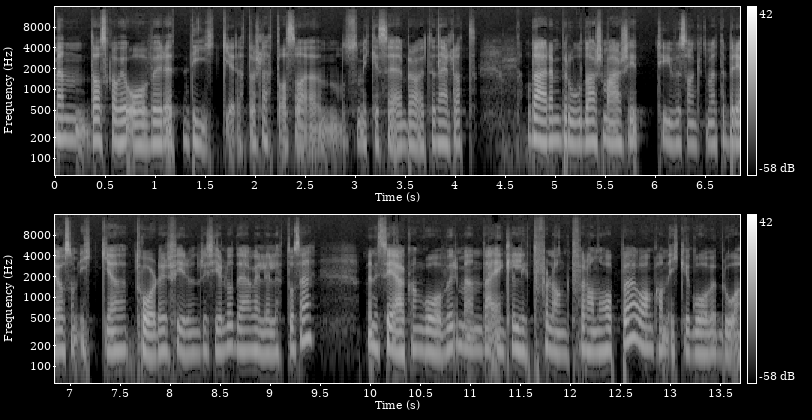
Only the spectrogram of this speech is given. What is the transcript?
Men da skal vi over et dike, rett og slett, altså, som ikke ser bra ut i det hele tatt. Og det er en bro der som er 20 cm bred, og som ikke tåler 400 kg. Det er veldig lett å se. Men så jeg kan gå over, men det er egentlig litt for langt for han å hoppe, og han kan ikke gå over broa.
